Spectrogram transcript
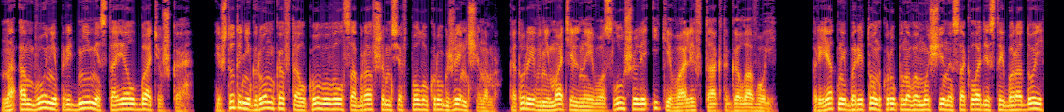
На амвоне пред ними стоял батюшка и что-то негромко втолковывал собравшимся в полукруг женщинам, которые внимательно его слушали и кивали в такт головой. Приятный баритон крупного мужчины с окладистой бородой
